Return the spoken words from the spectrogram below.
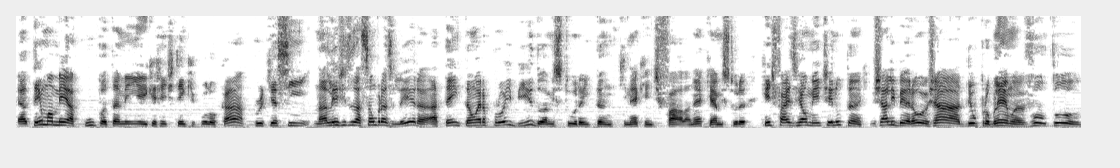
é, tem uma meia-culpa também aí que a gente tem que colocar, porque assim, na legislação brasileira, até então era proibido a mistura em tanque, né? Que a gente fala, né? Que é a mistura que a gente faz realmente aí no tanque. Já liberou, já deu problema, voltou,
